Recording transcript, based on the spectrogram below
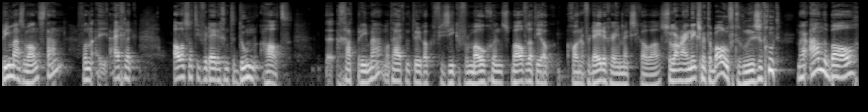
prima zijn man staan. Van eh, eigenlijk alles wat hij verdedigend te doen had... eh, gaat prima, want hij heeft natuurlijk ook fysieke vermogens. Behalve dat hij ook gewoon een verdediger in Mexico was. zolang hij niks met de bal hoeft te doen, is het goed. Maar aan de bal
